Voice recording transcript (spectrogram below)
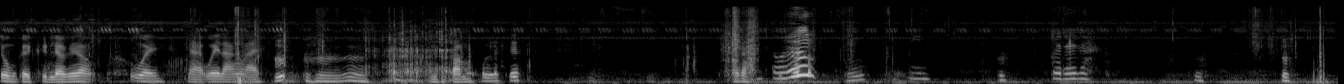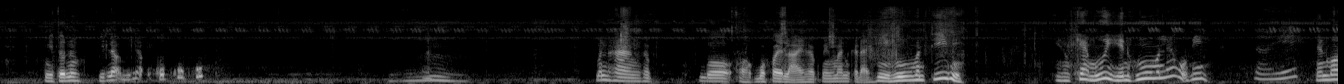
จมเกิดขึ้นแล้วพี่น้องอวยหนาอวยล้างหลายอื้อหือดีต่ำคนเลยเด้อเอาละตัวหนึงอืมปีนไปได้ละมีตัวหนึ่งบินแล้วบินแล้วครบครบครบอืมมันห่างครับบ่ออกบ่ค่อยหลายครับแมงมันก็ได้นี่หูมันตีนี่นี่น้องแก้มมือเห็นหูมันแล้วนี่ไหนเห็นบ่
